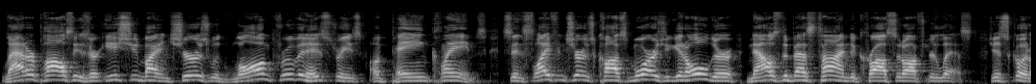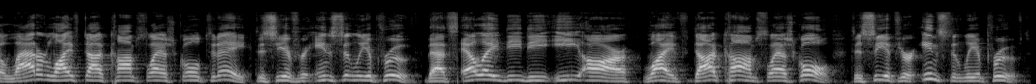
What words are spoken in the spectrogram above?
Ladder policies are issued by insurers with long proven histories of paying claims. Since life insurance costs more as you get older, now's the best time to cross it off your list. Just go to ladderlife.com slash gold today to see if you're instantly approved. That's L-A-D-D-E-R life.com slash gold to see if you're instantly approved.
